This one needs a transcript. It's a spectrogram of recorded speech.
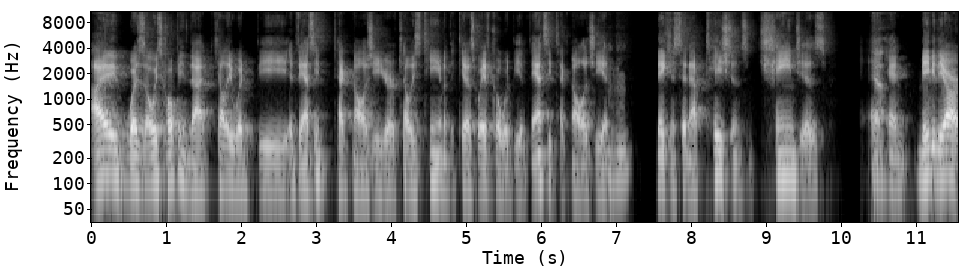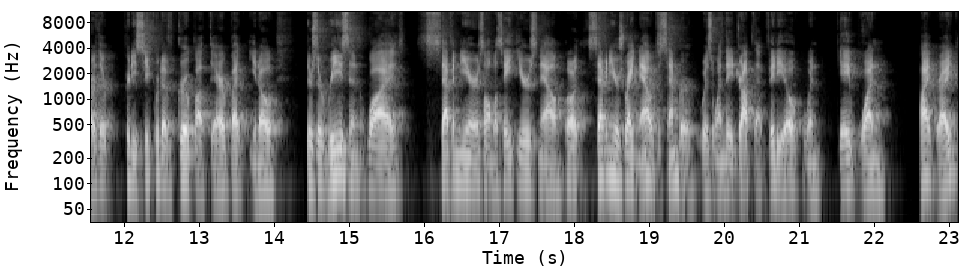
I was always hoping that Kelly would be advancing technology, or Kelly's team at the KS Waveco would be advancing technology and mm-hmm. making some adaptations and changes yeah. and, maybe they are. They're a pretty secretive group out there, but you know, there's a reason why seven years, almost eight years now, or seven years right now, December was when they dropped that video when Gabe won pipe, right?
